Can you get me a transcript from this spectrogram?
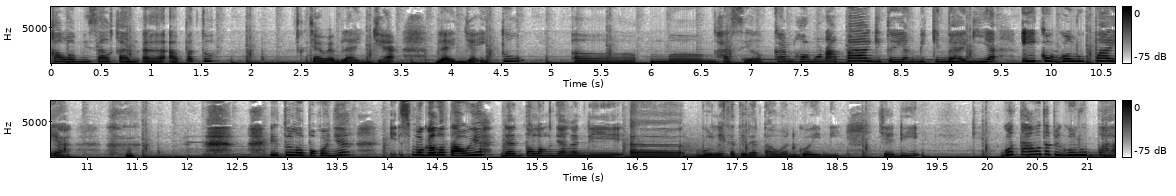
kalau misalkan uh, apa tuh cewek belanja belanja itu uh, menghasilkan hormon apa gitu yang bikin bahagia? Ih kok gue lupa ya? Itulah pokoknya. Semoga lo tahu ya dan tolong jangan dibully uh, ketidaktahuan gue ini. Jadi gue tahu tapi gue lupa.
